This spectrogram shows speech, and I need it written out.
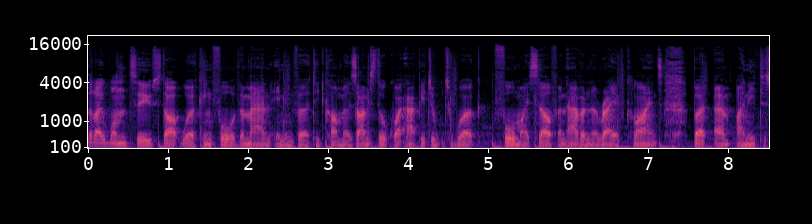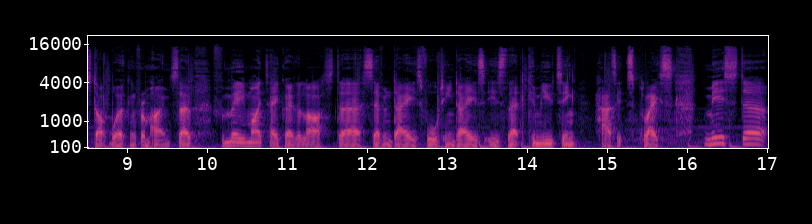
that I want to start working for the man in inverted commas. I'm still quite happy to, to work for myself and have an array of clients, but um, I need to stop working from home. So, for me, my take over the last uh, seven days, 14 days, is that commuting has its place. Mr.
